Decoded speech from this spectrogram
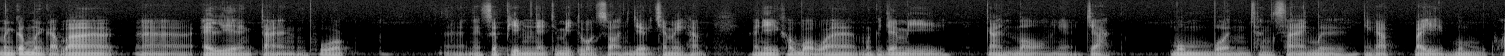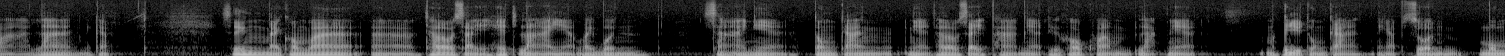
มันก็เหมือนกับว่า area ต่างๆ พวกหนังสือพิมพ์เนี่ยจะมีตัวอักษรเยอะใช่ไหมครับ อันนี้เขาบอกว่ามันก็จะมีการมองเนี่ยจากมุมบนทางซ้ายมือนะครับไปมุมขวาล่างนะครับ ซึ่งหมายความว่าถ้าเราใส่ headline ไว้บน ซ้ายเนี่ยตรงกลางเนี่ยถ้าเราใส่ภาพเนี่ยหรือข้อความหลักเนี่ยมันก็อยู่ตรงกลางนะครับ ส่วนมุม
